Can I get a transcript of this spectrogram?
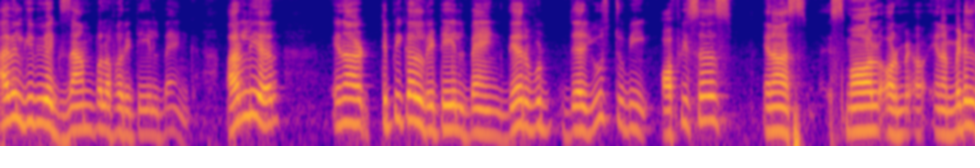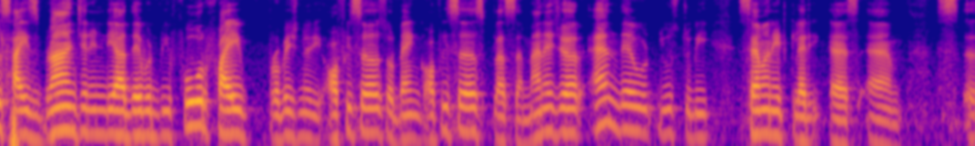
I will give you example of a retail bank. Earlier in a typical retail bank there would there used to be officers in a small or in a middle sized branch in India there would be 4 5 probationary officers or bank officers plus a manager and there would used to be 7 8 uh, um, uh,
